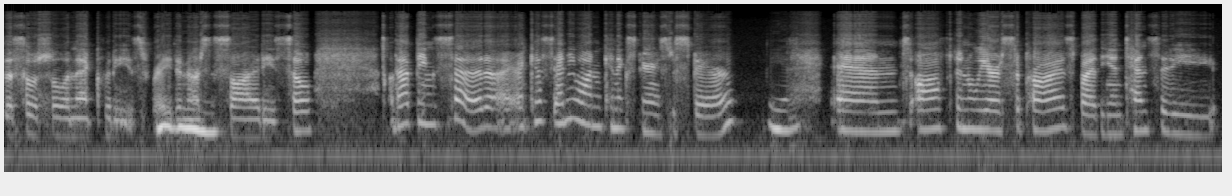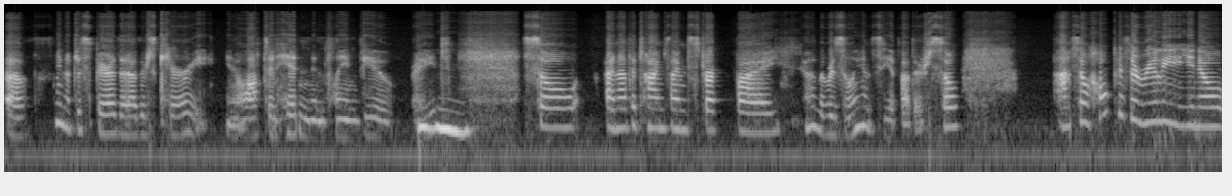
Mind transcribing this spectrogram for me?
the social inequities, right, in our Mhm. society. So that being said, I, I guess anyone can experience despair. Yeah. And often we are surprised by the intensity of, you know, despair that others carry, you know, often hidden in plain view, right? Mhm. So, and other times I'm struck by you know, the resiliency of others. So, uh, so hope is a really, you know,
